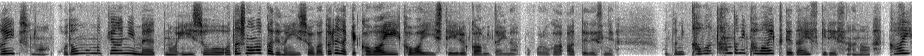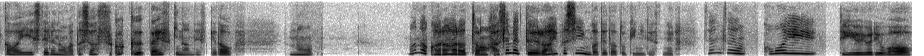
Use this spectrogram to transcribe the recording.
う、はい、その子供向けアニメの印象、私の中での印象がどれだけ可愛い可愛いしているかみたいなところがあってですね、本当にかわ本当に可愛くて大好きです。あの、可愛い可愛いしてるのは私はすごく大好きなんですけど、あの、マナカラハラちゃん、初めてライブシーンが出た時にですね、全然可愛いっていうよりは、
